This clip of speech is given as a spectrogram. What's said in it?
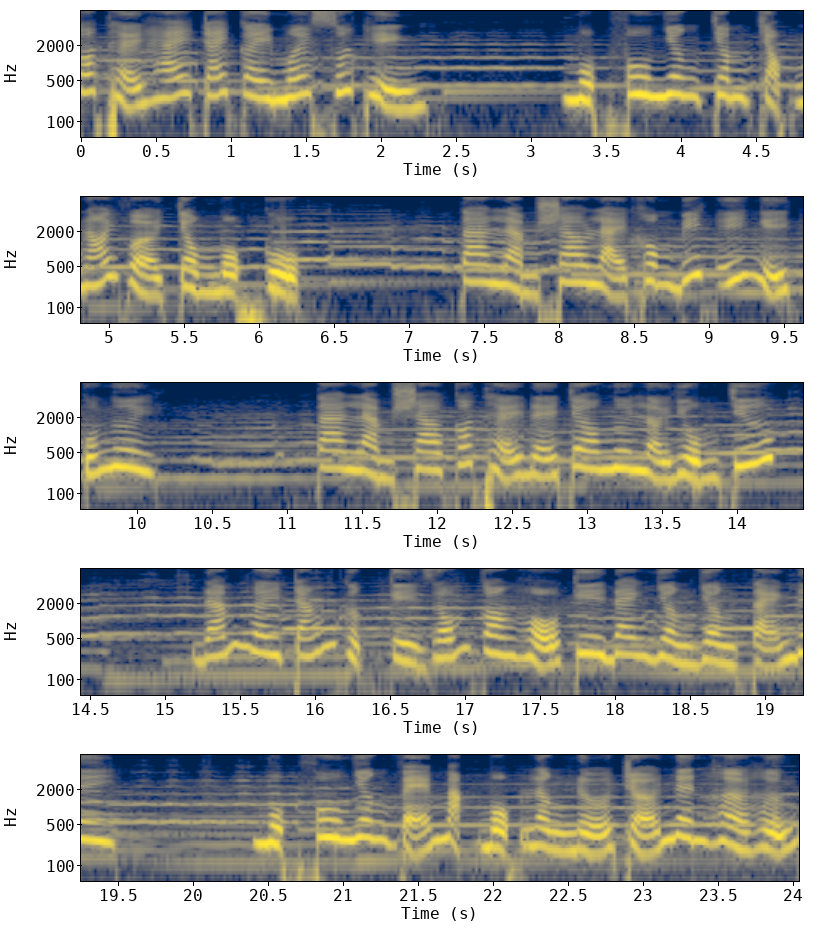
có thể hái trái cây mới xuất hiện. Một phu nhân châm chọc nói vợ chồng một cuộc. Ta làm sao lại không biết ý nghĩ của ngươi? Ta làm sao có thể để cho ngươi lợi dụng chứ? Đám mây trắng cực kỳ giống con hổ kia đang dần dần tản đi. Một phu nhân vẽ mặt một lần nữa trở nên hờ hững.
